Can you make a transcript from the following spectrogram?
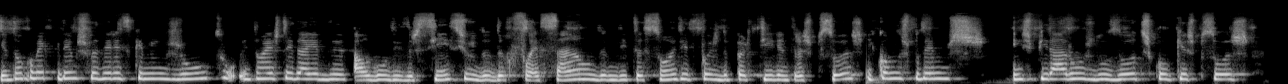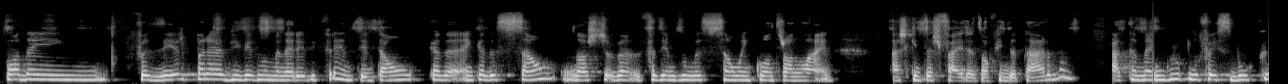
Então como é que podemos fazer esse caminho junto? Então esta ideia de alguns exercícios de, de reflexão, de meditações e depois de partir entre as pessoas e como nos podemos inspirar uns dos outros com o que as pessoas podem fazer para viver de uma maneira diferente. Então, cada, em cada sessão, nós fazemos uma sessão encontro online às quintas-feiras, ao fim da tarde. Há também um grupo no Facebook,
